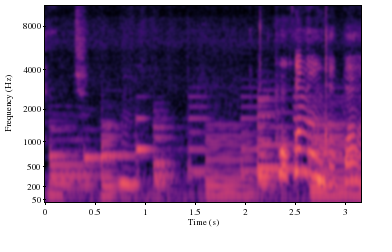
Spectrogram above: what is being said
그렇지. 포근한가 봐.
